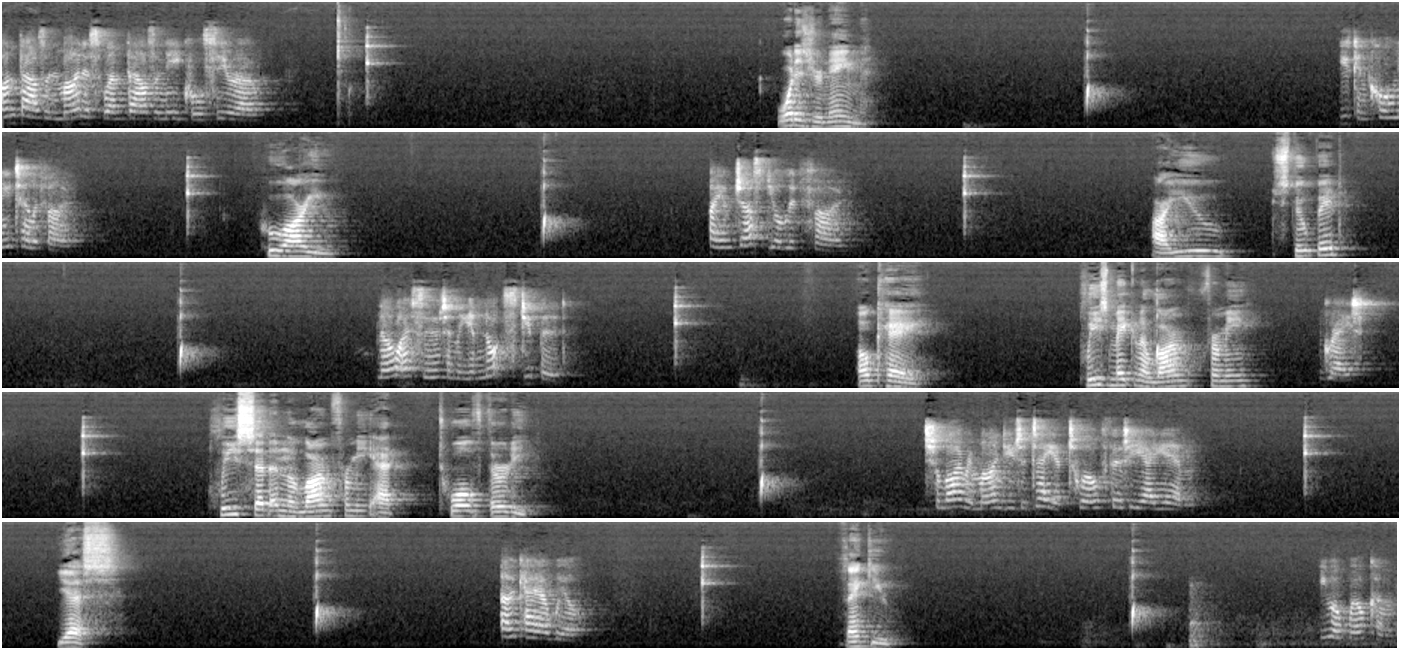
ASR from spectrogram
One thousand minus one thousand equals zero. What is your name? You can call me telephone. Who are you? I am just your lit phone. Are you stupid? No, I certainly am not stupid. Okay. Please make an alarm for me. Great. Please set an alarm for me at 12:30. Shall I remind you today at 12:30 a.m.? Yes. Okay, I will. Thank you. You are welcome.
